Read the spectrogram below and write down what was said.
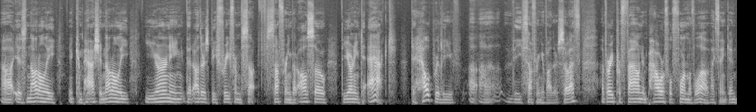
uh, is not only compassion, not only yearning that others be free from su- suffering, but also the yearning to act, to help relieve uh, uh, the suffering of others. So that's a very profound and powerful form of love, I think. And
